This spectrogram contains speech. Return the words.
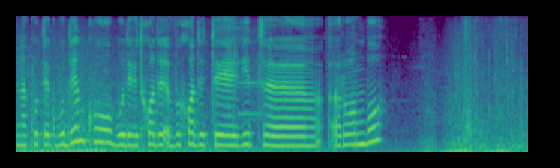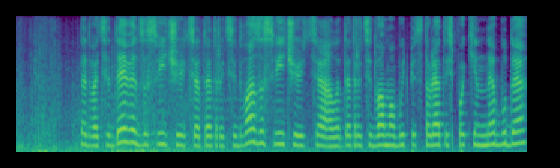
На кутик будинку буде відходи... виходити від е... ромбу. Т-29 засвічується, Т-32 засвічується, але Т-32, мабуть, підставлятись поки не буде.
